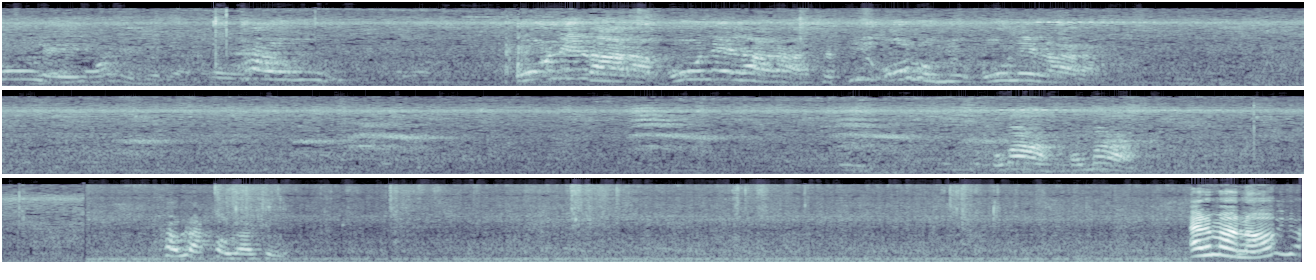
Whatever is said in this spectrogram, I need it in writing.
အိုးလေဟောအိုးနေလာတာအိုးနေလာတာစပီအိုးလိုမျိုးအိုးနေလာတာဟိုမဟိုမဟုတ်လားဟုတ်လားဆို အဲ့ဒီမှာနော်ရ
